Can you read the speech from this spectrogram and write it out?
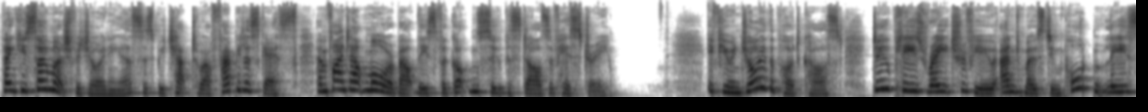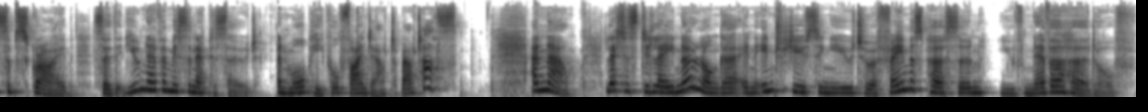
Thank you so much for joining us as we chat to our fabulous guests and find out more about these forgotten superstars of history. If you enjoy the podcast, do please rate, review, and most importantly, subscribe so that you never miss an episode and more people find out about us. And now, let us delay no longer in introducing you to a famous person you've never heard of.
